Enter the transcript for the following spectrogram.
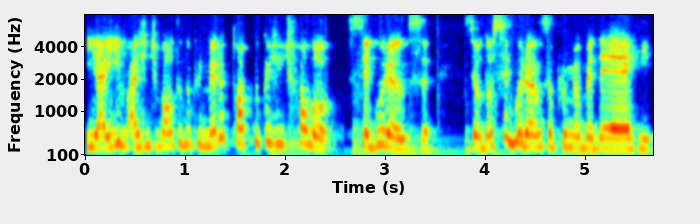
E aí a gente volta no primeiro tópico que a gente falou, segurança. Se eu dou segurança para o meu BDR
